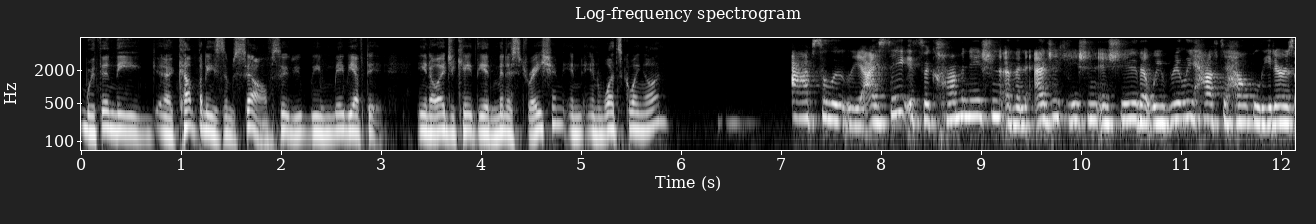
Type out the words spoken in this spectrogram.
within the uh, companies themselves, so we maybe have to you know, educate the administration in, in what's going on? Absolutely. I say it's a combination of an education issue that we really have to help leaders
